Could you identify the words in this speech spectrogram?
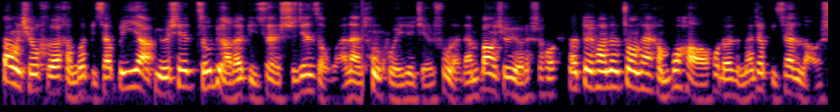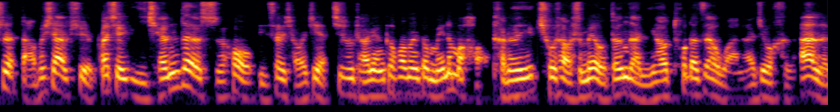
棒球和很多比赛不一样，有些走表的比赛时间走完了，痛苦也就结束了。但棒球有的时候，那对方的状态很不好，或者怎么样，这比赛老是打不下去，而且以前的时候比赛条件、技术条件各方面都没那么好，可能球场是没有灯的，你要拖得再晚了就很暗了，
